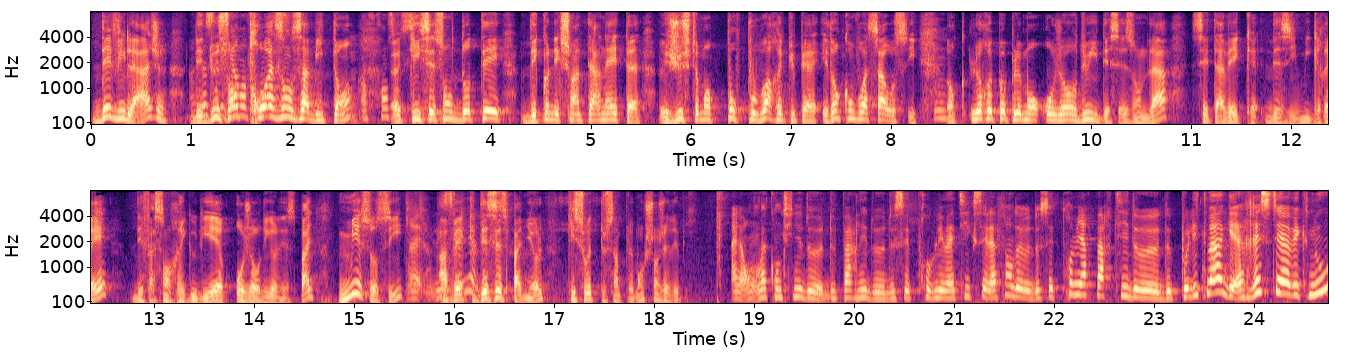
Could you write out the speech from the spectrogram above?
des villages, ah, des 200, 300 habitants euh, qui se sont dotés des connexions Internet euh, justement pour pouvoir récupérer. Et donc on voit ça aussi. Mm. Donc le repeuplement aujourd'hui de ces zones-là, c'est avec des immigrés, de façon régulière aujourd'hui en Espagne, mais aussi avec des Espagnols qui souhaitent tout simplement changer de vie. Alors, on va continuer de, parler de, cette problématique. C'est la fin de, cette première partie de, Politmag. Restez avec nous.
